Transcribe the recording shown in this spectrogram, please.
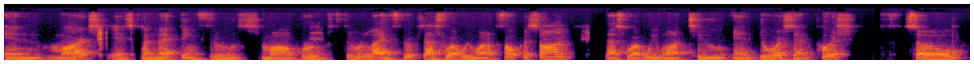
in March, it's connecting through small groups, through life groups. That's what we want to focus on. That's what we want to endorse and push So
